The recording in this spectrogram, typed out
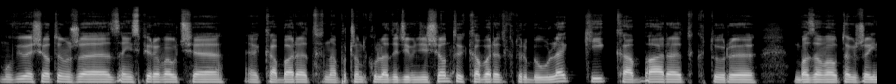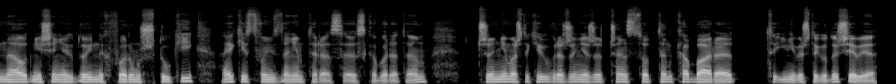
Mówiłeś o tym, że zainspirował cię e, kabaret na początku lat 90., kabaret, który był lekki, kabaret, który bazował także i na odniesieniach do innych form sztuki. A jak jest Twoim zdaniem teraz e, z kabaretem? Czy nie masz takiego wrażenia, że często ten kabaret i nie wiesz tego do siebie,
